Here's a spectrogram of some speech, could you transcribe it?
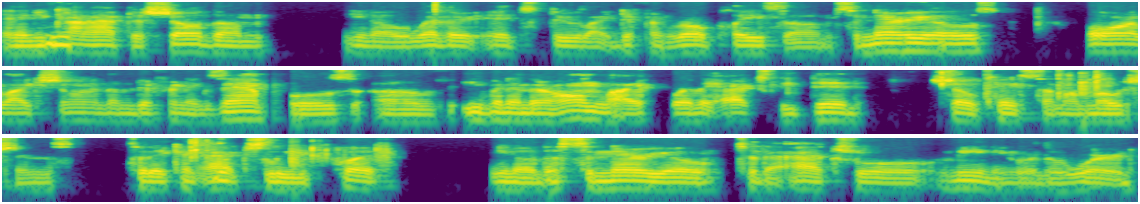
and then you kind of have to show them you know whether it's through like different role plays um, scenarios or like showing them different examples of even in their own life where they actually did showcase some emotions so they can actually put you know the scenario to the actual meaning or the word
